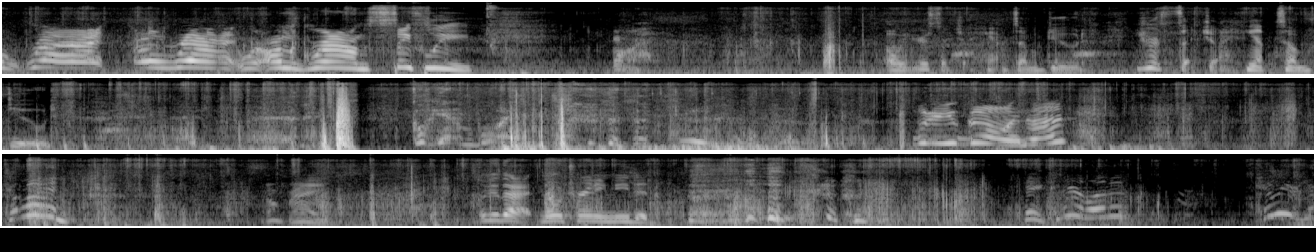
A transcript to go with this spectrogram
All right, all right, we're on the ground safely. Oh, you're such a handsome dude. You're such a handsome dude. Go get him, boy. Where are you going, huh? Come on. All right. Look at that. No training needed. hey, come here, Lennon. Come here, dude.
